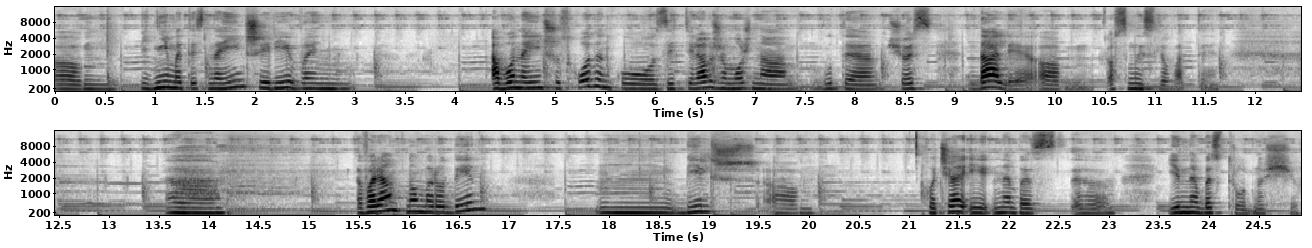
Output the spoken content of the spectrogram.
ем, підніметесь на інший рівень або на іншу сходинку, звідтіля вже можна буде щось далі ем, осмислювати. Е, варіант номер один більш. ем, хоча і не без, е, і не без труднощів.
